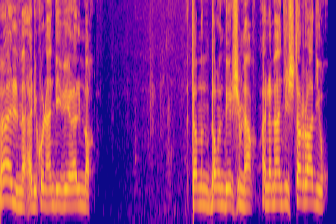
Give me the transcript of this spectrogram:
الماء يكون عندي فيه الماء. ضو ندير شمعة أنا ما عنديش حتى الراديو.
